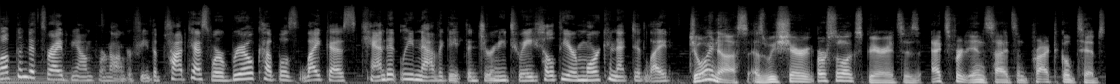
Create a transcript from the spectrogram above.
Welcome to Thrive Beyond Pornography, the podcast where real couples like us candidly navigate the journey to a healthier, more connected life. Join us as we share personal experiences, expert insights, and practical tips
